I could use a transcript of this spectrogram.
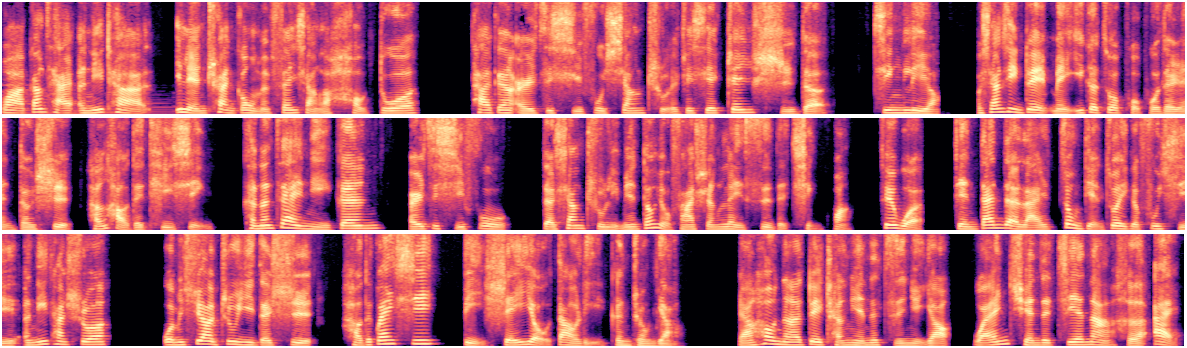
哇，刚才 Anita 一连串跟我们分享了好多她跟儿子媳妇相处的这些真实的经历哦，我相信对每一个做婆婆的人都是很好的提醒。可能在你跟儿子媳妇的相处里面都有发生类似的情况，所以我简单的来重点做一个复习。Anita 说，我们需要注意的是好的关系。比谁有道理更重要。然后呢，对成年的子女要完全的接纳和爱，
